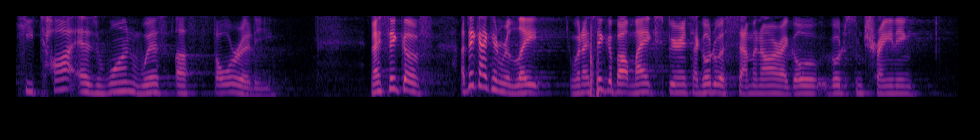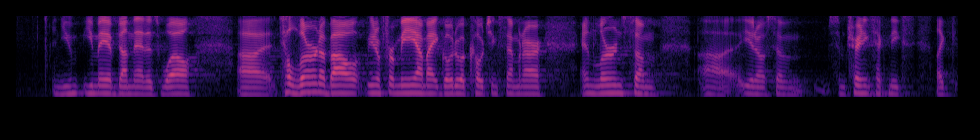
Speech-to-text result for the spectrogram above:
he taught as one with authority. And I think of, I think I can relate when I think about my experience. I go to a seminar, I go, go to some training, and you, you may have done that as well. Uh, to learn about, you know, for me, I might go to a coaching seminar and learn some, uh, you know, some, some training techniques like,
